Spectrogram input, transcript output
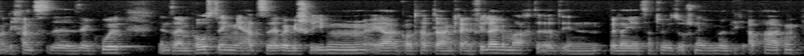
und ich fand es äh, sehr cool, in seinem Posting, er hat selber geschrieben, ja, Gott hat da einen kleinen Fehler gemacht, äh, den will er jetzt natürlich so schnell wie möglich abhaken.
